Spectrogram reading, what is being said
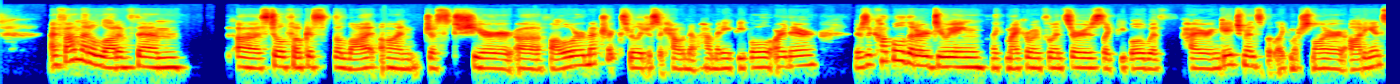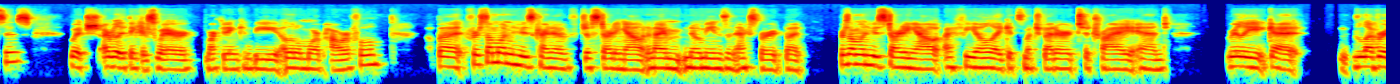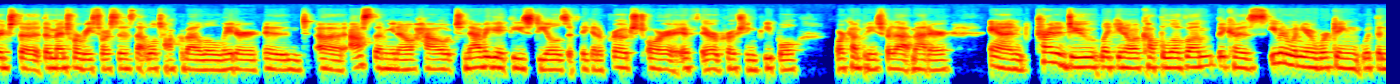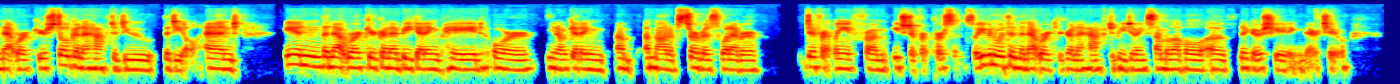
I found that a lot of them uh, still focus a lot on just sheer uh, follower metrics, really just like how how many people are there. There's a couple that are doing like micro influencers, like people with higher engagements, but like much smaller audiences which I really think is where marketing can be a little more powerful. But for someone who's kind of just starting out, and I'm no means an expert, but for someone who's starting out, I feel like it's much better to try and really get leverage the the mentor resources that we'll talk about a little later and uh, ask them you know how to navigate these deals if they get approached or if they're approaching people or companies for that matter and try to do like you know a couple of them because even when you're working with the network you're still going to have to do the deal and in the network you're going to be getting paid or you know getting a amount of service whatever differently from each different person. So even within the network you're going to have to be doing some level of negotiating there too.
